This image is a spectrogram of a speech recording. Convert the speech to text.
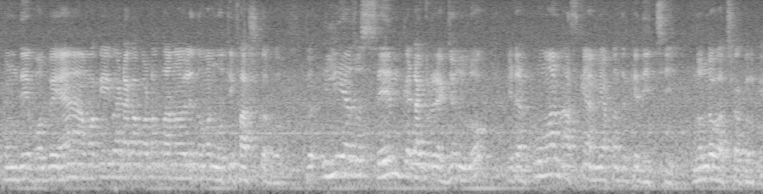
ফোন দিয়ে বলবে হ্যাঁ আমাকে এই টাকা পাঠাও, তা না হলে তোমার নথি ফাঁস করব। তো ইলিয়াসও সেম ক্যাটাগরির একজন লোক, এটার প্রমাণ আজকে আমি আপনাদেরকে দিচ্ছি। ধন্যবাদ সকলকে।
